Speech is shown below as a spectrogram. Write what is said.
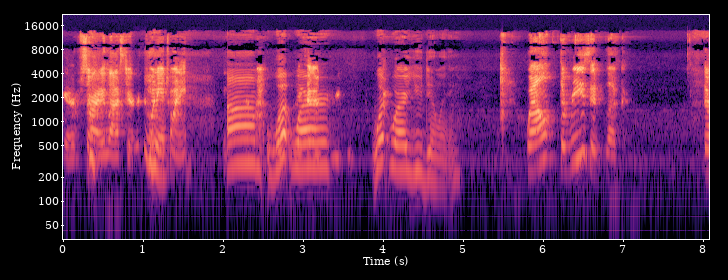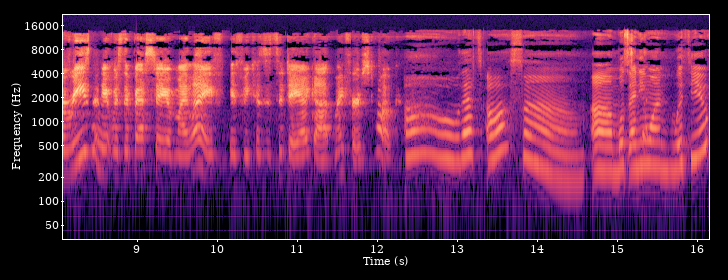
year. Sorry, last year, 2020. Um, what were what were you doing? Well, the reason, look, the reason it was the best day of my life is because it's the day I got my first dog. Oh, that's awesome. Um, was anyone with you?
